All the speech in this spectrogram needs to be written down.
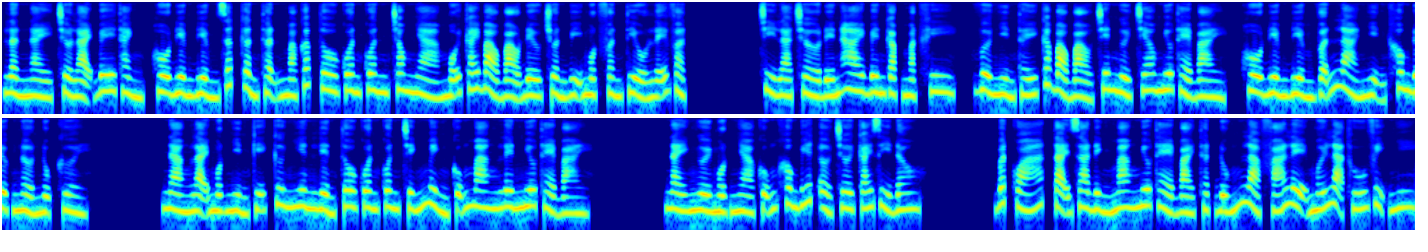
Lần này trở lại bê thành, Hồ Điềm Điềm rất cẩn thận mà cấp Tô Quân Quân trong nhà mỗi cái bảo bảo đều chuẩn bị một phần tiểu lễ vật. Chỉ là chờ đến hai bên gặp mặt khi, vừa nhìn thấy các bảo bảo trên người treo miêu thẻ bài, Hồ Điềm Điềm vẫn là nhịn không được nở nụ cười. Nàng lại một nhìn kỹ cư nhiên liền Tô Quân Quân chính mình cũng mang lên miêu thẻ bài. Này người một nhà cũng không biết ở chơi cái gì đâu. Bất quá, tại gia đình mang miêu thẻ bài thật đúng là phá lệ mới lạ thú vị nhi.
